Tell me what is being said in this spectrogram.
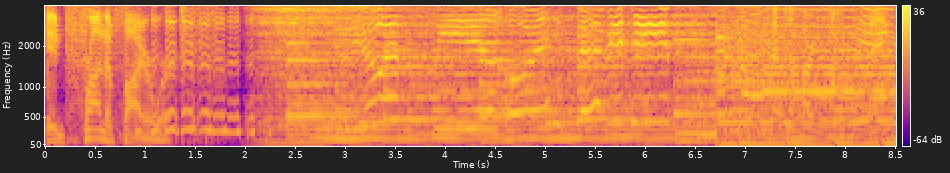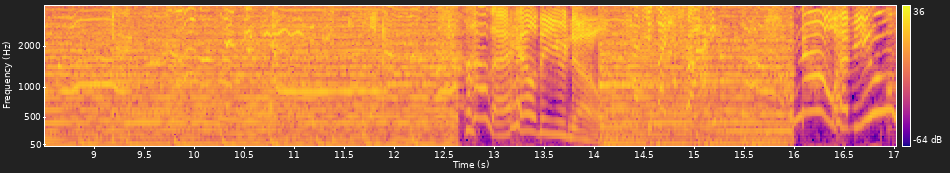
in front of fireworks. Do you ever feel already buried deep? Such a hard song to sing. How the hell do you know? Have you guys tried? Have you?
